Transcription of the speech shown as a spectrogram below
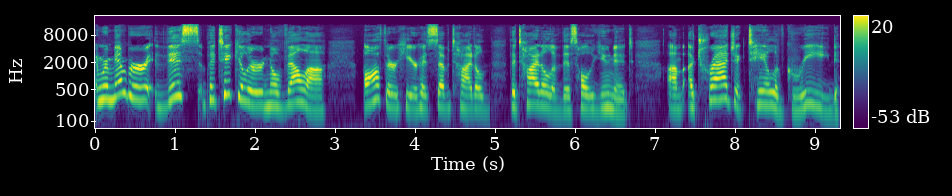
And remember, this particular novella author here has subtitled the title of this whole unit um, A Tragic Tale of Greed.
